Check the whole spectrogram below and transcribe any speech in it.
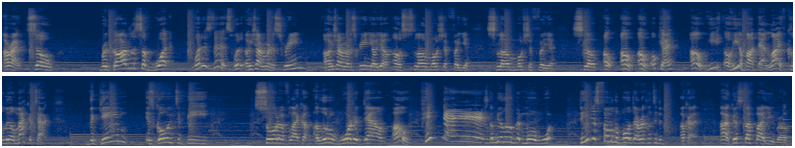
All right so regardless of what what is this? What are you trying to run a screen? Oh you trying to run a screen? Yo yo oh slow motion for you slow motion for you slow oh oh oh okay. Oh he oh he about that life. Khalil Mack attack. The game is going to be sort of like a, a little watered down. Oh, pick that! It's gonna be a little bit more. Did he just fumble the ball directly to the? Okay, all right, good stuff by you, bro.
